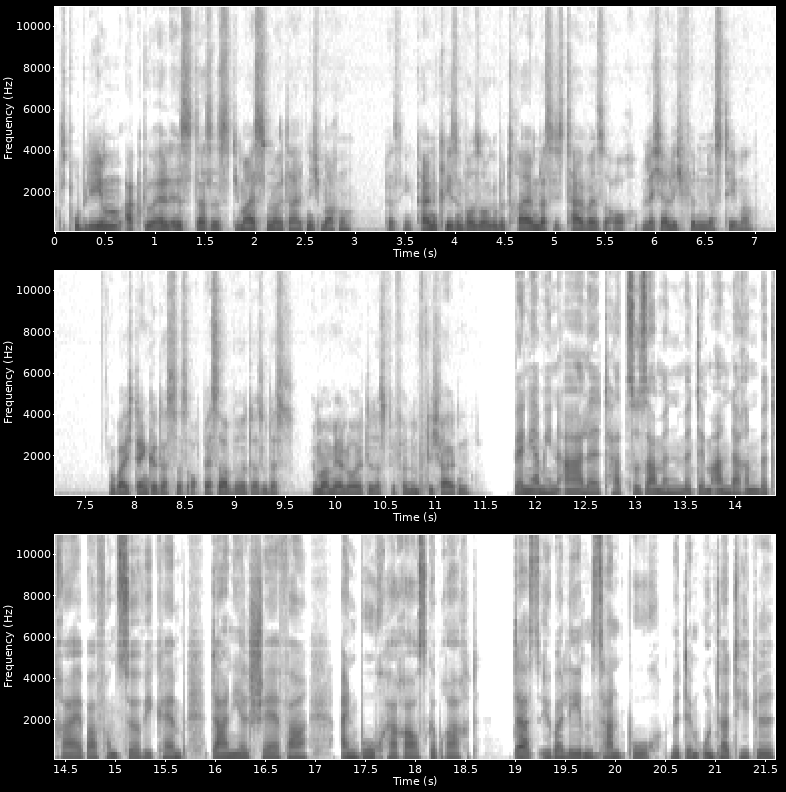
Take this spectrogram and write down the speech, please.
Das Problem aktuell ist, dass es die meisten Leute halt nicht machen, dass sie keine Krisenvorsorge betreiben, dass sie es teilweise auch lächerlich finden, das Thema. Wobei ich denke, dass das auch besser wird, also dass immer mehr Leute das für vernünftig halten. Benjamin Ahlet hat zusammen mit dem anderen Betreiber von Servicamp, Daniel Schäfer, ein Buch herausgebracht. Das Überlebenshandbuch mit dem Untertitel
